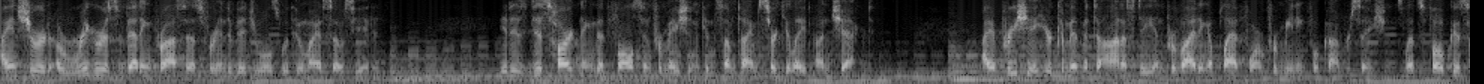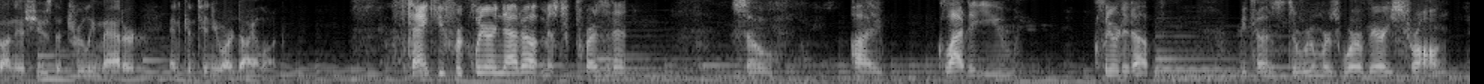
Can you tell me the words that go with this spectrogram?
I ensured a rigorous vetting process for individuals with whom I associated. It is disheartening that false information can sometimes circulate unchecked. I appreciate your commitment to honesty and providing a platform for meaningful conversations. Let's focus on issues that truly matter and continue our dialogue. Thank you for clearing that up, Mr. President. So, I'm glad that you cleared it up because the rumors were very strong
